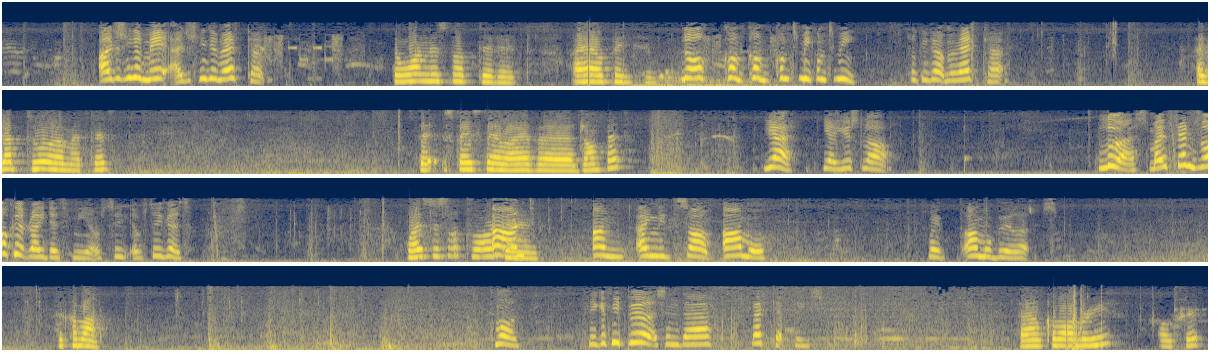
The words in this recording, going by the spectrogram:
I just need a mate. I just need a med kit. The one is not did it. I helping him. No, come, come, come to me, come to me. So I can get my med kit. I got two uh, medkits. Stay, stay still. I have a jump pad. Yeah, yeah, use that. Lewis, my friend rocket rided me. It was too, it was too good. Why is this not working? And, And I need some ammo. Wait, ammo bullets. Hey, come on. Come on. Can you give me bullets and uh, med kit, please? Um, come over here. Oh shit.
